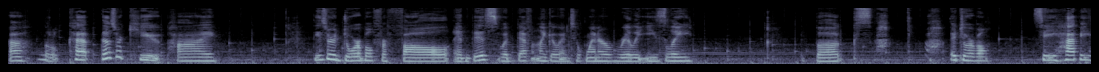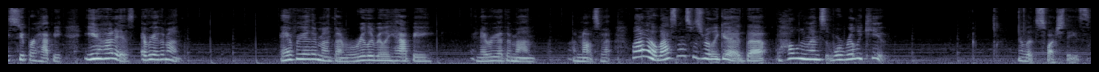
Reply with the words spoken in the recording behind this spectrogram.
a little cup. Those are cute pie. These are adorable for fall, and this would definitely go into winter really easily. The books, ah, ah, adorable. See, happy, super happy. You know how it is, every other month every other month I'm really, really happy. And every other month I'm not so happy. Well, I know. Last month was really good. The, the Halloween ones were really cute. Now let's swatch these.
